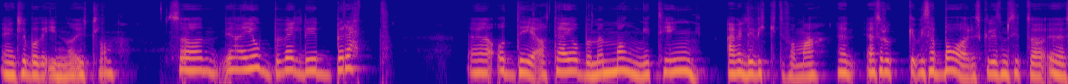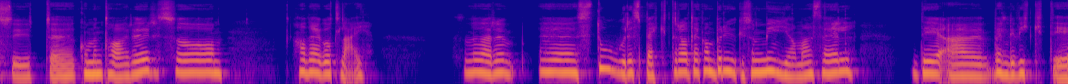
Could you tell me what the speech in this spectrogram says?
Egentlig både inn- og utland. Så jeg jobber veldig bredt. Eh, og det at jeg jobber med mange ting, er veldig viktig for meg. Jeg, jeg tror ikke, Hvis jeg bare skulle liksom sitte og øse ut uh, kommentarer, så hadde jeg gått lei. Så det derre uh, store spekteret, at jeg kan bruke så mye av meg selv, det er veldig viktig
